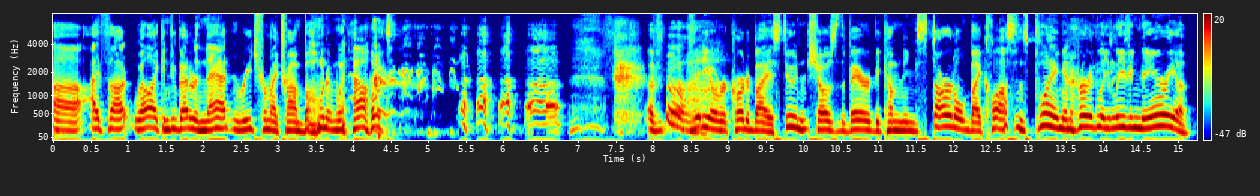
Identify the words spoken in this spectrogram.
uh, i thought well i can do better than that and reached for my trombone and went out a, a video recorded by a student shows the bear becoming startled by clausen's playing and hurriedly leaving the area.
